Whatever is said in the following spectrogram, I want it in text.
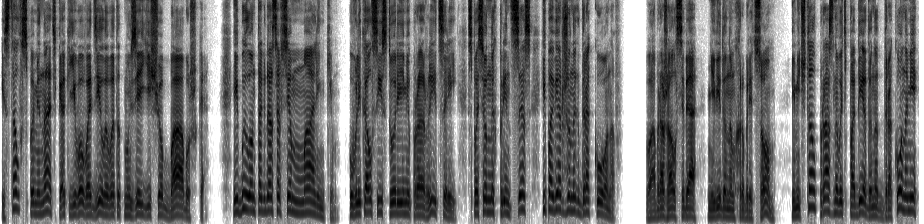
и стал вспоминать, как его водила в этот музей еще бабушка — и был он тогда совсем маленьким, увлекался историями про рыцарей, спасенных принцесс и поверженных драконов. Воображал себя невиданным храбрецом и мечтал праздновать победы над драконами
